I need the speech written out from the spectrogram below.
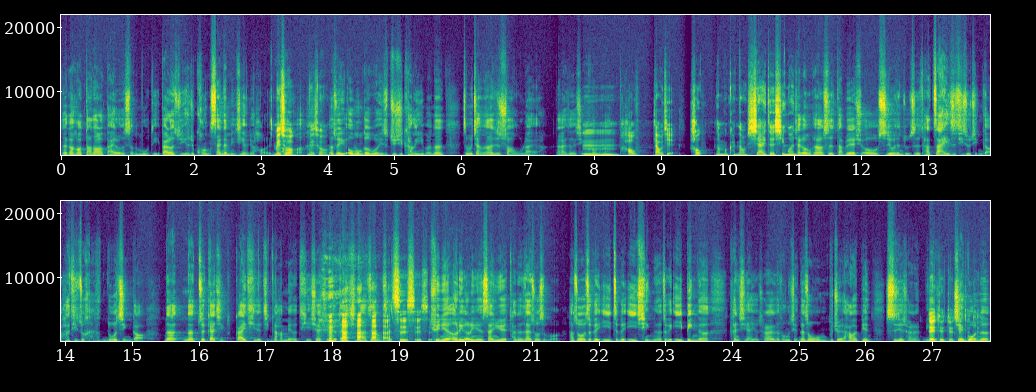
那刚好达到了白俄罗斯的目的，白俄罗斯以后就狂塞难民进来就好了，没错嘛，没错。那所以欧盟各国也是继续抗议嘛？那怎么讲呢？就耍无赖啊，大概这个情况。嗯，好，了解。好，那我们看到下一则新闻。下一个我们看到是 WHO 世界卫生组织，他再一次提出警告，他提出很多警告。那那最该提该提的警告他没有提，现在全球在提他这样子。是是是。去年二零二零年三月，谭德在说什么？他说这个疫这个疫情呢，这个疫病呢，看起来有传染的风险，但是我们不觉得它会变世界传染病。对对对，对，对。结果呢？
